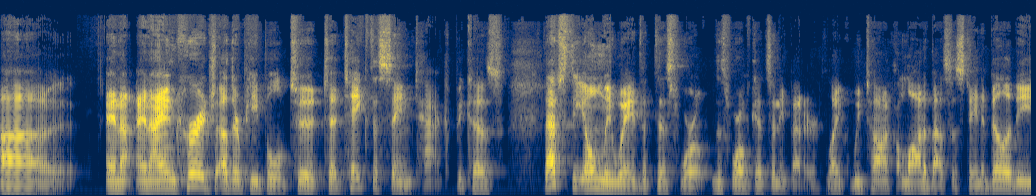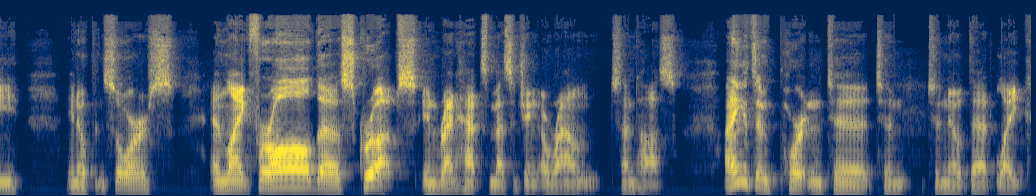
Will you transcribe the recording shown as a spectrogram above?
Uh, and I- and I encourage other people to to take the same tack because that's the only way that this world this world gets any better. Like we talk a lot about sustainability in open source, And like for all the screw ups in Red Hat's messaging around CentOS, I think it's important to to to note that like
